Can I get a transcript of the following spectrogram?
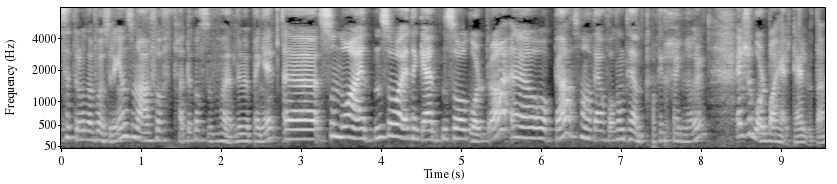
setter jeg opp den forestillingen, som det koster forferdelig mye penger. Eh, så nå er enten så jeg tenker enten så går det bra, eh, håper jeg, sånn at jeg i hvert fall kan tjene tilbake de pengene jeg har brukt, eller så går det bare helt til helvete.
